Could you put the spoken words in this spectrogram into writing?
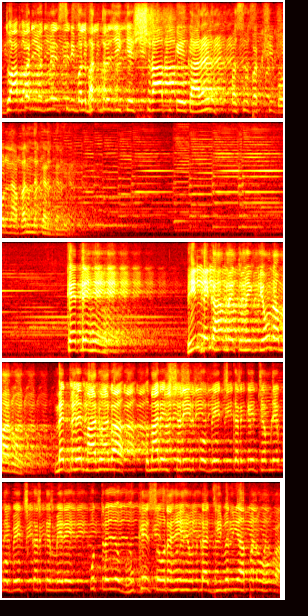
द्वापर युग में श्री बलभद्र जी के श्राप के कारण पशु पक्षी बोलना बंद कर दिए। कहते हैं, भील ने कहा, मैं तुम्हें क्यों ना मारूं? मैं तुम्हें मारूँगा। तुम्हारे शरीर को बेच करके, चमड़े को बेच करके मेरे पुत्र जो भूखे सो रहे हैं, उनका जीवन यापन होगा।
